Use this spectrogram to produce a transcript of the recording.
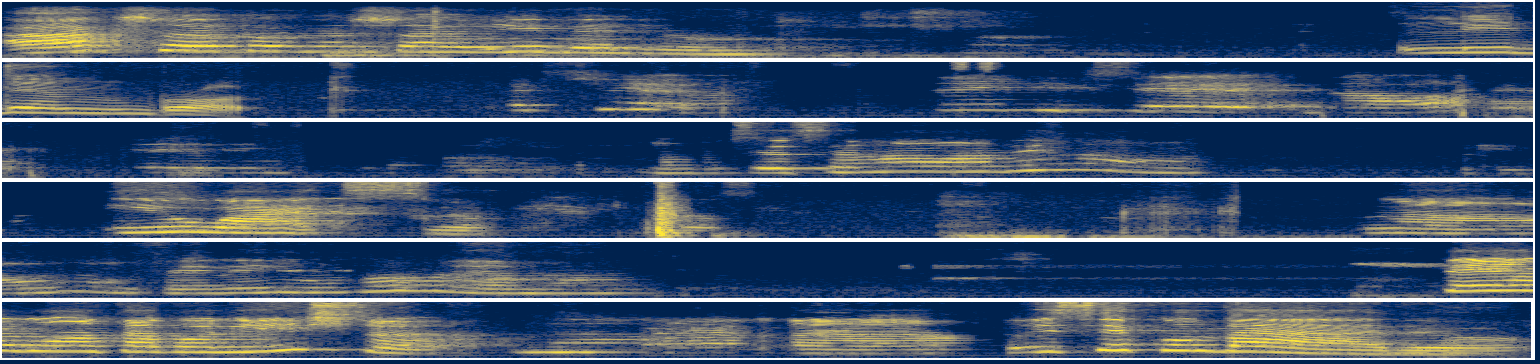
Axel é professor Liebenbronk. Lidenbrock. Tem que ser na ordem? Não precisa ser na ordem, não. E o Axel? Não, não tem nenhum problema. Tem algum antagonista? Não. E secundário?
